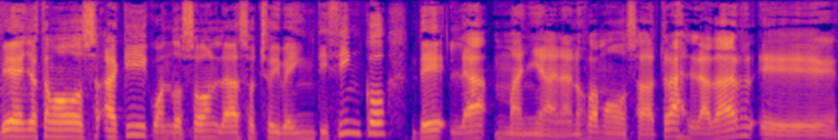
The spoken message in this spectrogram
Bien, ya estamos aquí cuando son las 8 y 25 de la mañana. Nos vamos a trasladar. Eh,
